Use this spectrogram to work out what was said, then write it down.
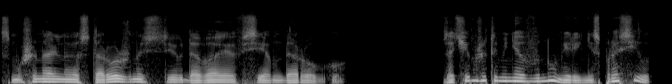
с машинальной осторожностью давая всем дорогу. «Зачем же ты меня в номере не спросил,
